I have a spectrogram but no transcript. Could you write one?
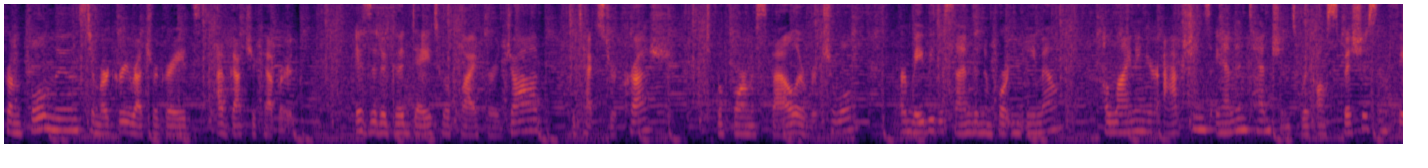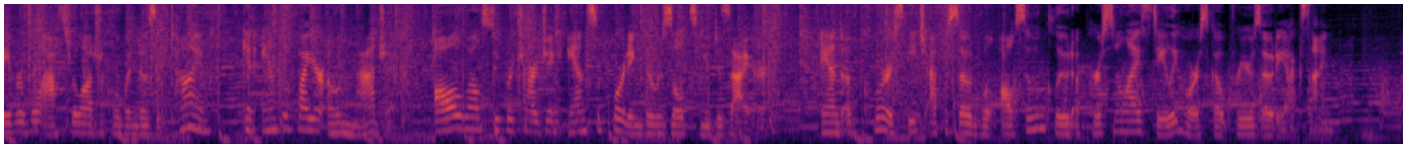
From full moons to Mercury retrogrades, I've got you covered. Is it a good day to apply for a job, to text your crush, to perform a spell or ritual, or maybe to send an important email? Aligning your actions and intentions with auspicious and favorable astrological windows of time can amplify your own magic, all while supercharging and supporting the results you desire. And of course, each episode will also include a personalized daily horoscope for your zodiac sign.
